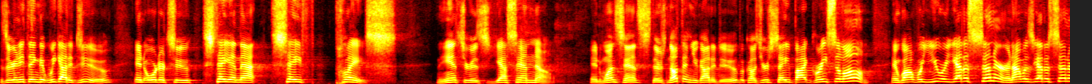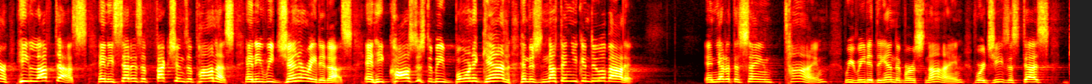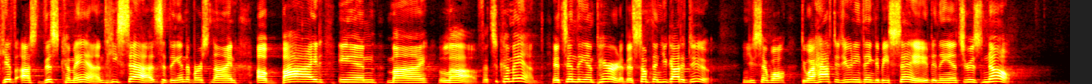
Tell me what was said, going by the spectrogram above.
Is there anything that we got to do in order to stay in that safe place? And the answer is yes and no. In one sense, there's nothing you got to do because you're saved by grace alone. And while you were yet a sinner and I was yet a sinner, He loved us and He set His affections upon us and He regenerated us and He caused us to be born again. And there's nothing you can do about it. And yet, at the same time, we read at the end of verse 9 where Jesus does give us this command. He says at the end of verse 9, Abide in my love. It's a command, it's in the imperative, it's something you got to do. And you say, well, do I have to do anything to be saved? And the answer is no,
